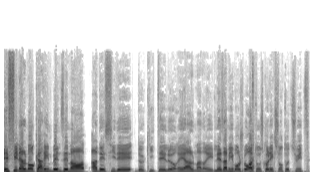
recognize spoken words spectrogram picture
Et finalement, Karim Benzema a décidé de quitter le Real Madrid. Les amis, bonjour à tous. Connexion tout de suite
